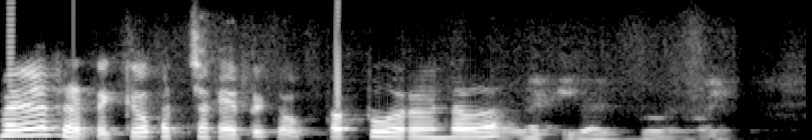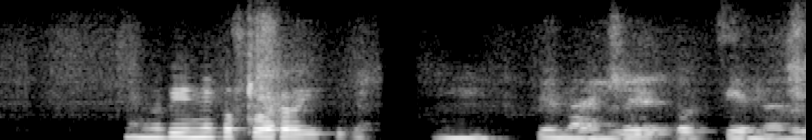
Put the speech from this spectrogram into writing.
വെള്ള കയ്പ്പയ്ക്കോ പച്ച കയ്പ്പയ്ക്കോ കപ്പ് കുറവുണ്ടാവുക പിന്നെ കപ്പ് കുറവായിരിക്കില്ല നല്ല ഒച്ചയുന്നത്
